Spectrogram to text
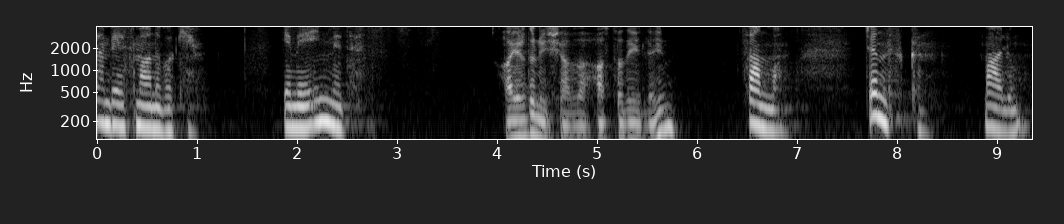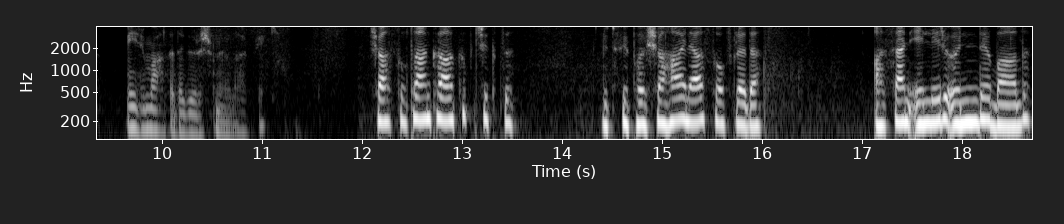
Ben bir Esma'na bakayım. Yemeğe inmedi. Hayırdır inşallah. Hasta değil değil mi? Sanmam. Canı sıkkın. Malum Mihrimah'la da görüşmüyorlar pek. Şah Sultan kalkıp çıktı. Lütfi Paşa hala sofrada. Ahsen elleri önünde bağlı,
